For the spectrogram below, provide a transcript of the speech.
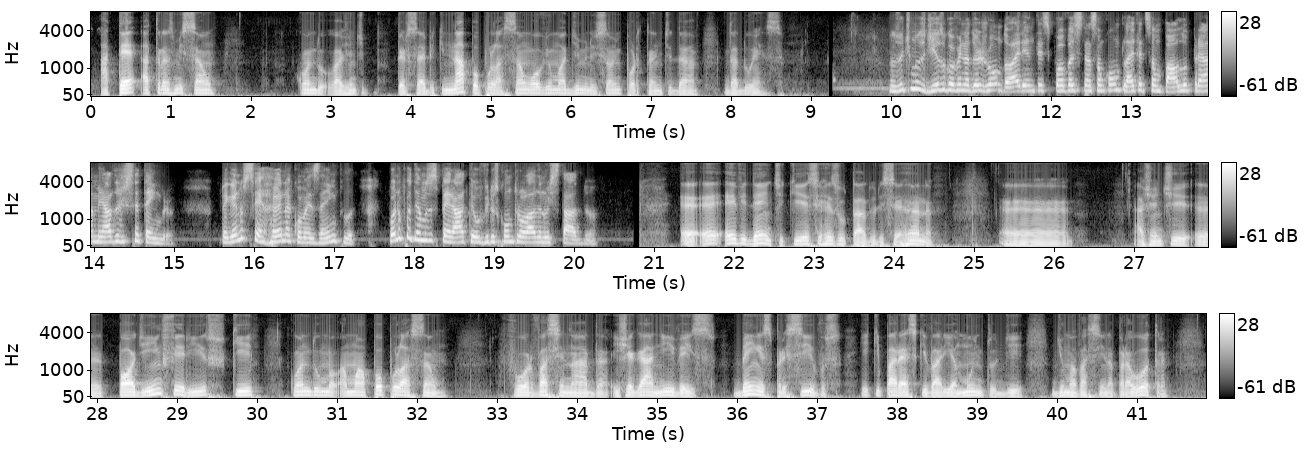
até a transmissão quando a gente percebe que na população houve uma diminuição importante da, da doença. Nos últimos dias, o governador João Dória antecipou a vacinação completa de São Paulo para meados de setembro. Pegando Serrana como exemplo, quando podemos esperar ter o vírus controlado no estado? É, é, é evidente que esse resultado de Serrana é, a gente é, pode inferir que quando uma, uma população for vacinada e chegar a níveis bem expressivos e que parece que varia muito de, de uma vacina para outra,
